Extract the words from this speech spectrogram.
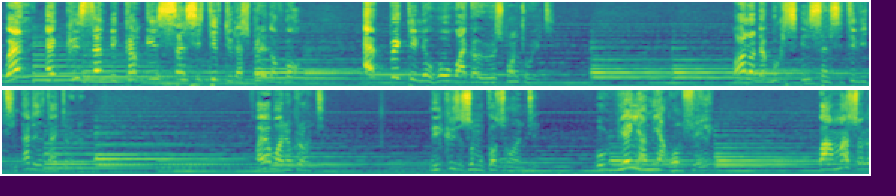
When a christian become insensitive to the spirit of god everything in the whole world will respond to it one of the books, Insensitivity. That is the title of the book. One account. The Christian some cause on it. Owie nyame a wɔmfele wɔama sɔre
